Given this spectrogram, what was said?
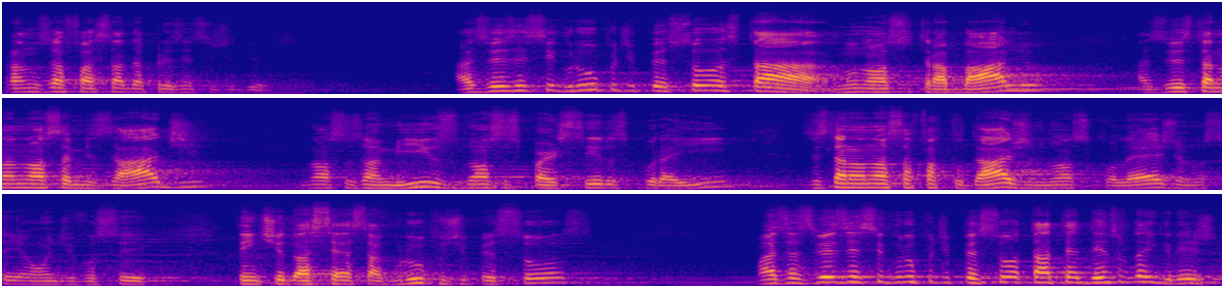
para nos afastar da presença de Deus. Às vezes esse grupo de pessoas está no nosso trabalho, às vezes está na nossa amizade, nossos amigos, nossos parceiros por aí, vezes está na nossa faculdade, no nosso colégio, não sei onde você tem tido acesso a grupos de pessoas, mas às vezes esse grupo de pessoas está até dentro da igreja.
